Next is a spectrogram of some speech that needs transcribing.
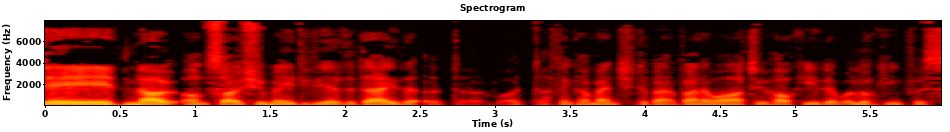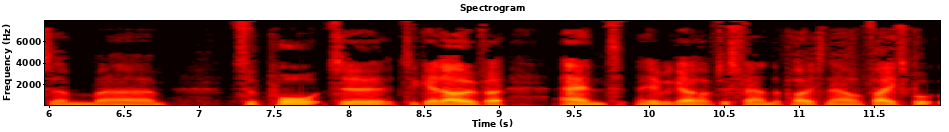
did note on social media the other day that uh, I think I mentioned about Vanuatu hockey that we're looking for some um, support to to get over. And here we go. I've just found the post now on Facebook.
